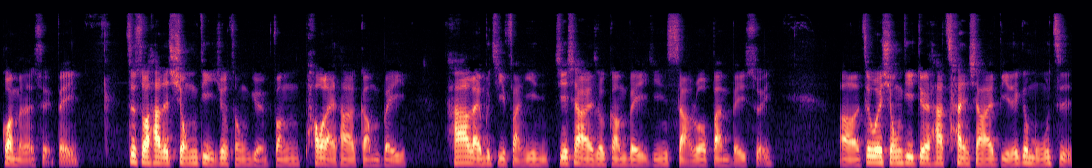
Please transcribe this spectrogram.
灌满了水杯。这时候他的兄弟就从远方抛来他的钢杯，他来不及反应，接下来的时候钢杯已经洒落半杯水。呃，这位兄弟对他灿下来比了一个拇指，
